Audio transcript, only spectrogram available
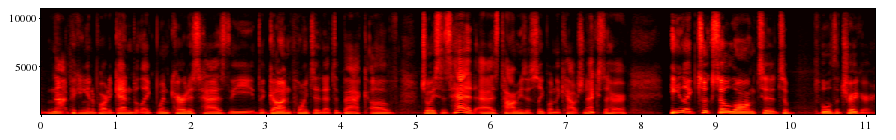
not picking it apart again, but like when Curtis has the the gun pointed at the back of Joyce's head as Tommy's asleep on the couch next to her, he like took so long to to pull the trigger.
